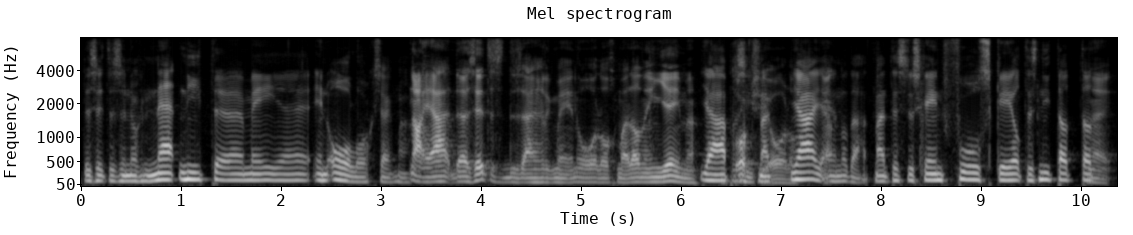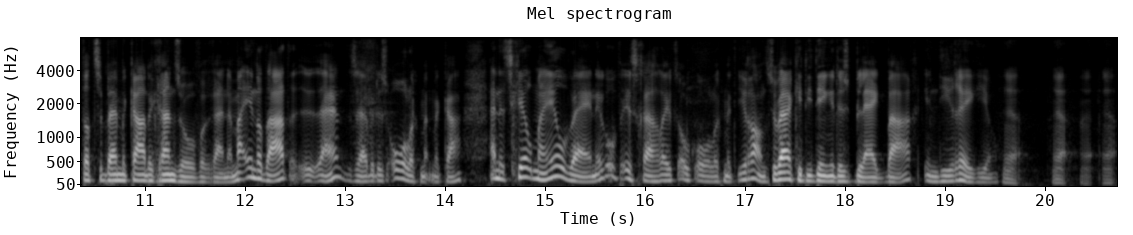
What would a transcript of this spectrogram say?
daar zitten ze nog net niet eh, mee eh, in oorlog, zeg maar. Nou ja, daar zitten ze dus eigenlijk mee in oorlog, maar dan in Jemen. Ja, precies. Maar, ja, ja, ja. inderdaad. Maar het is dus geen full scale. Het is niet dat, dat, Nee. dat ze bij elkaar de grens overrennen. Maar inderdaad, eh, hè, ze hebben dus oorlog met elkaar. En het scheelt maar heel weinig of Israël heeft ook oorlog met Iran. Zo werken die dingen dus blijkbaar in die regio. Ja, ja, ja. ja.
